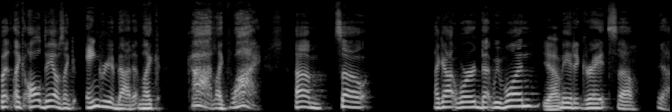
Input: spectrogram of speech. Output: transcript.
but like all day I was like angry about it. I'm like, God, like why? Um, so I got word that we won. Yeah. made it great. So yeah,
